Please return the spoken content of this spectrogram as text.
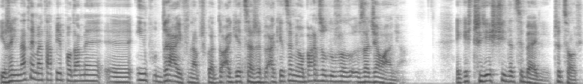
Jeżeli na tym etapie podamy y, input drive na przykład do AGC, żeby AGC miał bardzo dużo zadziałania, jakieś 30 decybeli czy coś,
